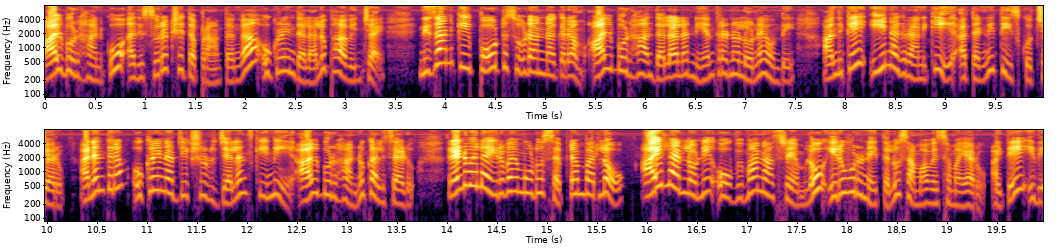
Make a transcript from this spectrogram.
ఆల్బుర్హాన్కు అది సురక్షిత ప్రాంతంగా ఉక్రెయిన్ దళాలు భావించాయి. నిజానికి పోర్ట్ సూడాన్ నగరం ఆల్బుర్హాన్ దళాల నియంత్రణలోనే ఉంది. అందుకే ఈ నగరానికి అతన్ని తీసుకొచ్చారు. అనంతరం ఉక్రెయిన్ అధ్యక్షుడు జెలెన్స్కీని ఆల్బుర్హాన్ను కలిశాడు. రెండు వేల ఇరవై మూడు సెప్టెంబర్లో ఐర్లాండ్లోని ఓ విమానాశ్రయంలో ఇరువురు నేతలు సమావేశమయ్యారు. అయితే ఇది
